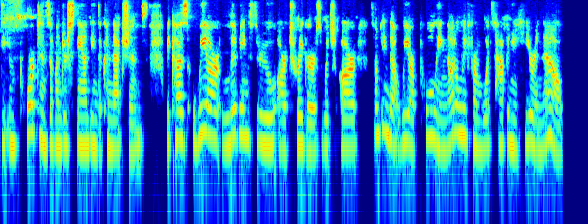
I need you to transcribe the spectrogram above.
the importance of understanding the connections because we are living through our triggers, which are something that we are pulling not only from what's happening here and now,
